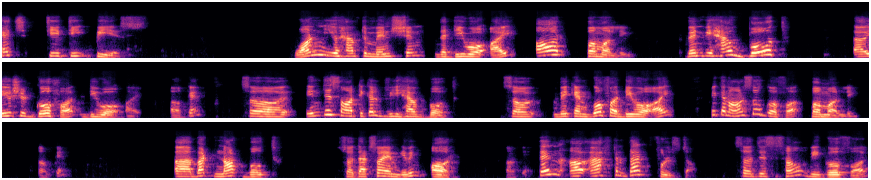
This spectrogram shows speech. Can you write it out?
HTTPS. One, you have to mention the DOI or permalink. When we have both, uh, you should go for DOI. Okay. So in this article, we have both. So we can go for DOI. We can also go for permalink. Okay. Uh, but not both. So that's why I'm giving or. Okay. Then uh, after that, full stop. So this is how we go for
